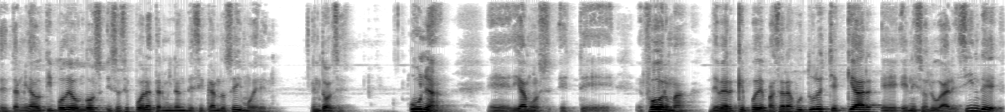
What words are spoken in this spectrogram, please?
determinado tipo de hongos, esas esporas terminan desecándose y mueren. Entonces, una, eh, digamos, este, forma de ver qué puede pasar a futuro es chequear eh, en esos lugares, sin, de,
